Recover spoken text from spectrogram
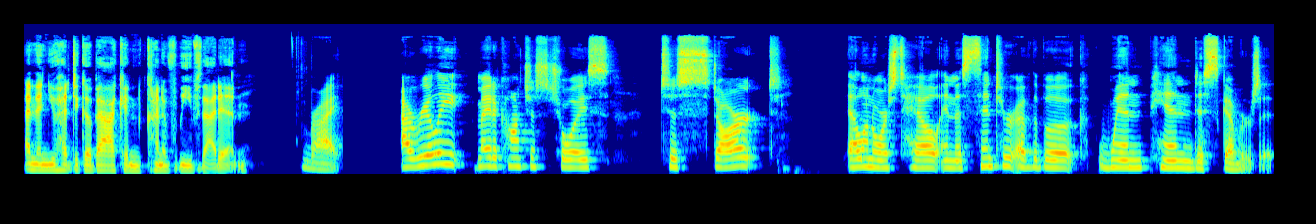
and then you had to go back and kind of weave that in. Right. I really made a conscious choice to start Eleanor's tale in the center of the book when Pen discovers it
